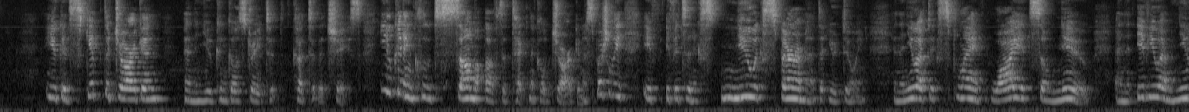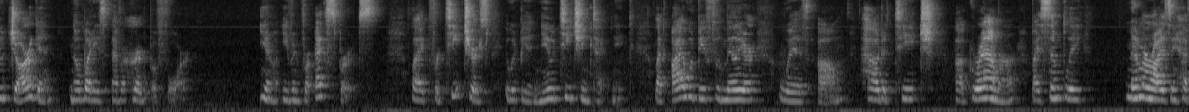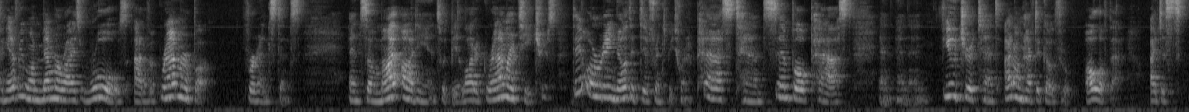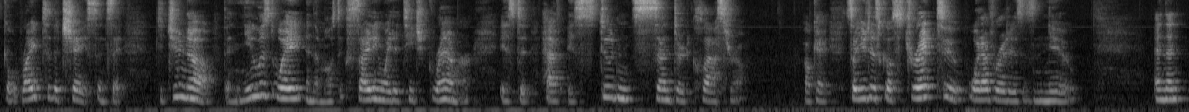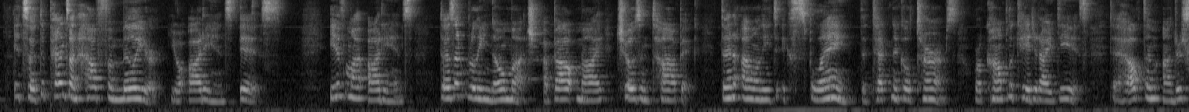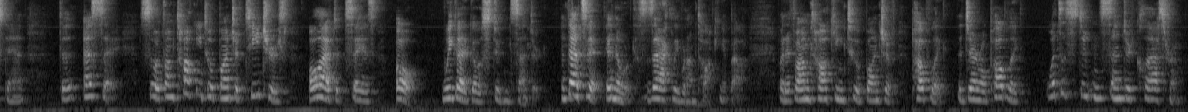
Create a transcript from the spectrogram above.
you could skip the jargon and then you can go straight to cut to the chase. You can include some of the technical jargon, especially if, if it's a ex- new experiment that you're doing. And then you have to explain why it's so new. And if you have new jargon nobody's ever heard before, you know, even for experts. Like for teachers, it would be a new teaching technique. Like I would be familiar with um, how to teach uh, grammar by simply memorizing, having everyone memorize rules out of a grammar book, for instance. And so my audience would be a lot of grammar teachers. They already know the difference between a past tense, simple past, and, and, and future tense. I don't have to go through all of that. I just go right to the chase and say, did you know the newest way and the most exciting way to teach grammar is to have a student centered classroom. Okay, so you just go straight to whatever it is is new. And then it, so it depends on how familiar your audience is. If my audience doesn't really know much about my chosen topic, then I will need to explain the technical terms or complicated ideas to help them understand the essay. So if I'm talking to a bunch of teachers, all I have to say is, oh, we got to go student centered. And that's it. They know exactly what I'm talking about. But if I'm talking to a bunch of public, the general public, what's a student centered classroom?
